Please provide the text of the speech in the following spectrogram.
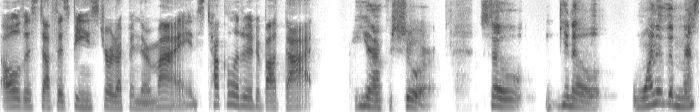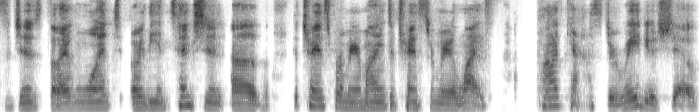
all the stuff that's being stirred up in their minds. Talk a little bit about that. Yeah, for sure. So, you know, one of the messages that I want or the intention of the Transform Your Mind to Transform Your Life podcast or radio show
